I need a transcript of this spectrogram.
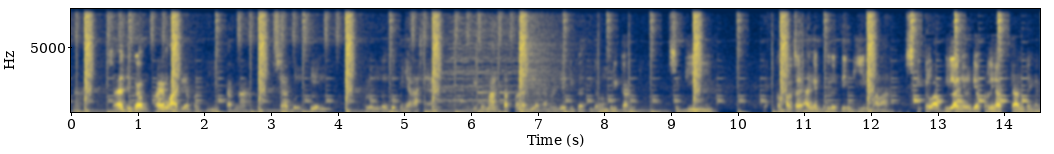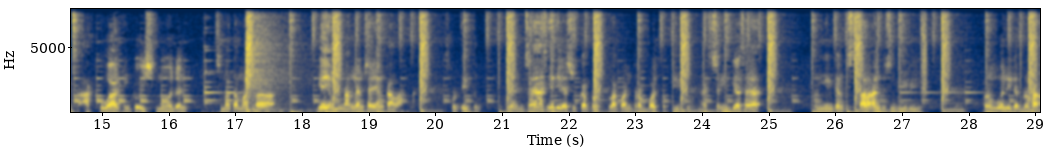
Nah saya juga rela dia pergi karena saya pun belum belum tentu punya rasa yang begitu mantap pada dia karena dia juga tidak memberikan segi kepercayaannya begitu tinggi malah segi kelabilan yang dia perlihatkan dengan keakuan egoisme dan semata-mata dia yang menang dan saya yang kalah. Seperti itu. Dan saya aslinya tidak suka perlakuan perempuan seperti itu. Nah sehingga saya menginginkan kesetaraan itu sendiri. Perempuan tidak berhak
